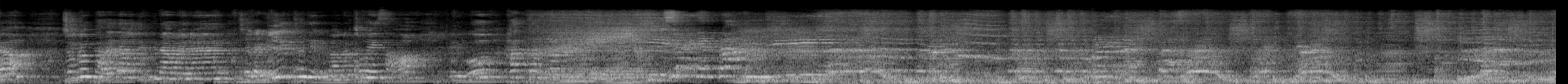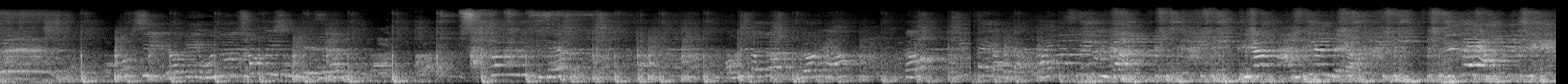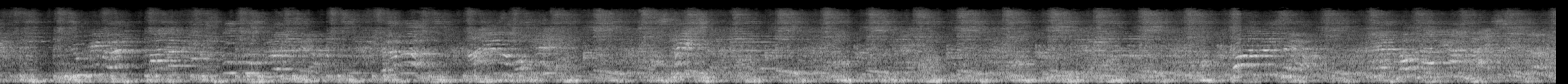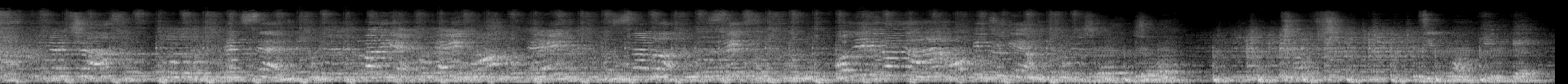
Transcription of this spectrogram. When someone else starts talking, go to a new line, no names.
거고요. 조금 다르다고 느낀다면은 제가 일렉트로닉 음악을 통해서 그리고 핫한 혹시 여기 오늘 이신그다화이팅냥 앉으 You may have to here.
